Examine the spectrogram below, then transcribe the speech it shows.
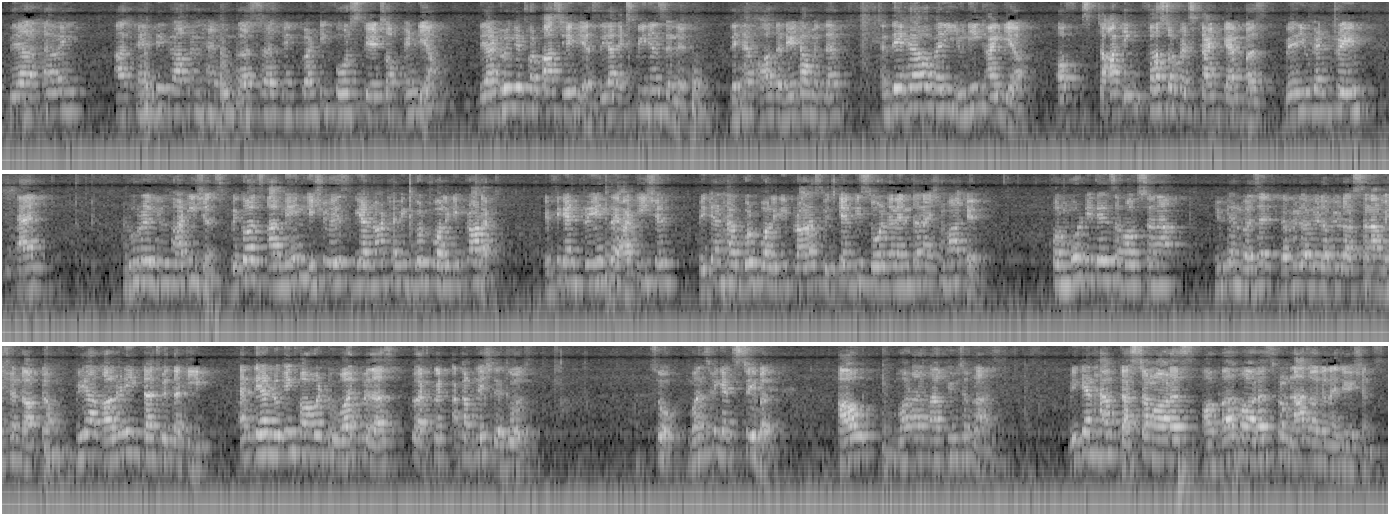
They are having are handicraft and handloom clusters in 24 states of India. They are doing it for past 8 years. They are experienced in it. They have all the data with them. And they have a very unique idea of starting first of its kind campus where you can train and rural youth artisans. Because our main issue is we are not having good quality products. If we can train the artisan, we can have good quality products which can be sold in an international market. For more details about Sana, you can visit www.sanamission.com. We are already in touch with the team and they are looking forward to work with us to accomplish their goals. So once we get stable, how, what are our future plans? We can have custom orders or bulk orders from large organizations.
